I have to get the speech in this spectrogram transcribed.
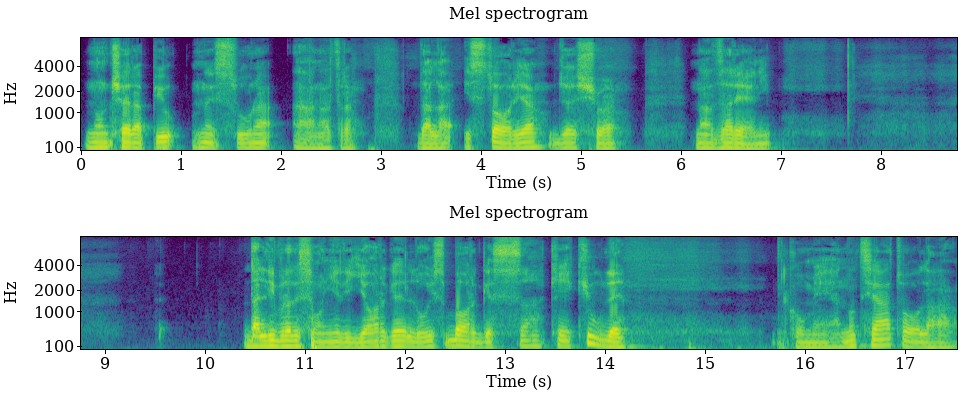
Non c'era più nessuna anatra. Dalla storia Joshua Nazareni. Dal libro dei sogni di Jorge Luis Borges che chiude, come annunziato, la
